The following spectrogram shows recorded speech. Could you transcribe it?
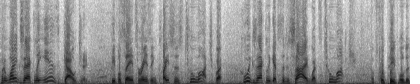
But what exactly is gouging? People say it's raising prices too much, but who exactly gets to decide what's too much? For people to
